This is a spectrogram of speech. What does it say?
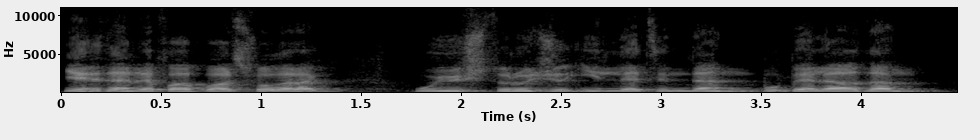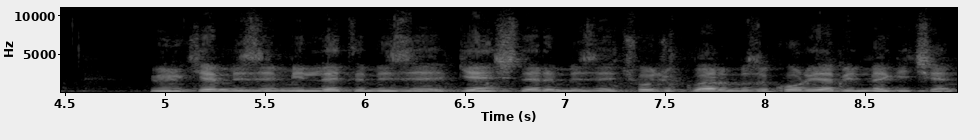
Yeniden Refah Partisi olarak uyuşturucu illetinden, bu beladan ülkemizi, milletimizi, gençlerimizi, çocuklarımızı koruyabilmek için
